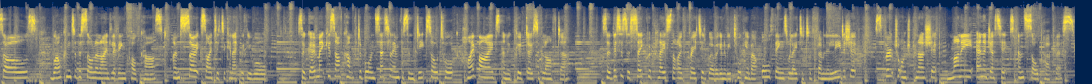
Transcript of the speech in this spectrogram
souls. Welcome to the Soul Aligned Living podcast. I'm so excited to connect with you all. So go make yourself comfortable and settle in for some deep soul talk, high vibes, and a good dose of laughter. So, this is a sacred place that I've created where we're going to be talking about all things related to feminine leadership, spiritual entrepreneurship, money, energetics, and soul purpose.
